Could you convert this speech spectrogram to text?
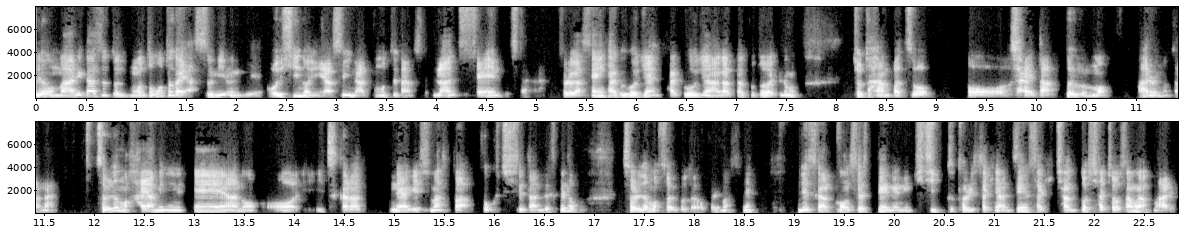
でも周りからすると、もともとが安すぎるんで、美味しいのに安いなと思ってたんですよ。ランチ1000円でしたから。それが1150円、150円上がったことだけでも、ちょっと反発をされた部分もあるのかな。それでも早めに、えー、あの、いつから値上げしますとは告知してたんですけど、それでもそういうことが起こりますね。ですから、今節丁寧にきちっと取り先は全先ちゃんと社長さんが回る。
